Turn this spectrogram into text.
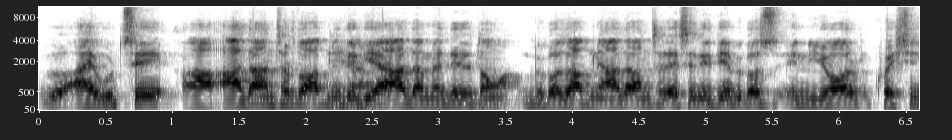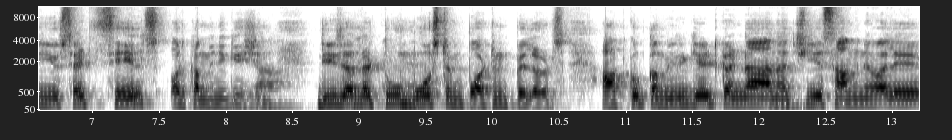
आई वुड से आधा आंसर तो आपने yeah. दे. दिया आधा मैं दे देता हूँ बिकॉज़ आपने आधा आंसर ऐसे दे दिया because in your question you set sales और communication these are the two most important pillars आपको कम्युनिकेट करना आना चाहिए सामने वाले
